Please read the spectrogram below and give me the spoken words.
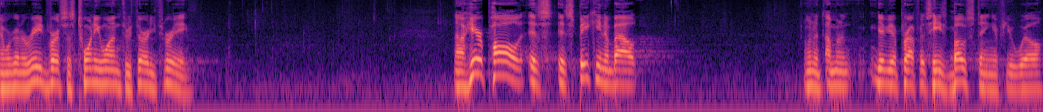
And we're going to read verses 21 through 33. Now, here Paul is, is speaking about, I'm going, to, I'm going to give you a preface. He's boasting, if you will.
